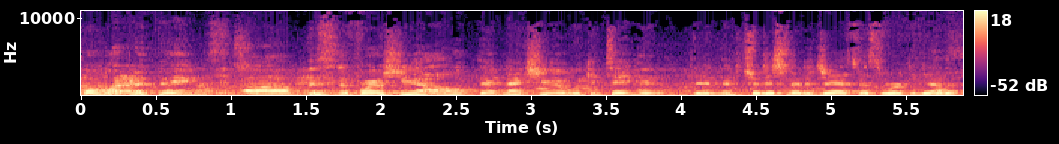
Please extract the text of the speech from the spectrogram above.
But one of the things, uh, this is the first year, I hope that next year we continue the, the tradition of the Jazz Festival work together.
